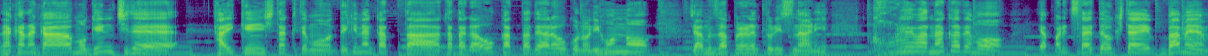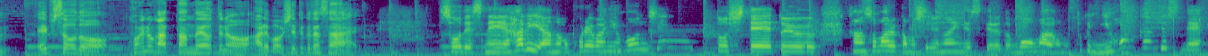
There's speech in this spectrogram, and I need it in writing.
なかなかもう現地で体験したくてもできなかった方が多かったであろうこの日本のジャム・ザ・プラネットリスナーにこれは中でもやっぱり伝えておきたい場面エピソードこういうのがあったんだよっていうのあれば教えてください。そうですねやはりあのこれは日本人としてという感想もあるかもしれないんですけれども、まあ、特に日本館ですね、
